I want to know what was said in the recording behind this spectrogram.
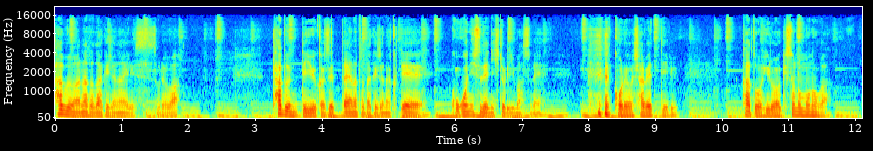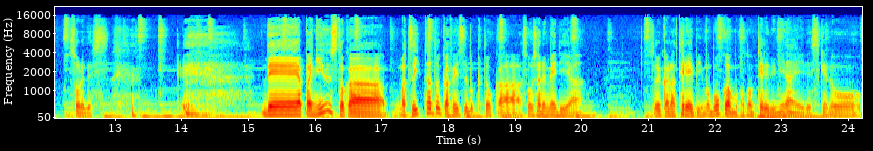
多分あなただけじゃないです。それは。多分っていうか絶対あなただけじゃなくてここにすでに1人いますね。これを喋っている。加藤弘明そのものがそれです。でやっぱりニュースとか、まあ、Twitter とか Facebook とかソーシャルメディアそれからテレビ、まあ、僕はもうほとんどテレビ見ないですけど、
